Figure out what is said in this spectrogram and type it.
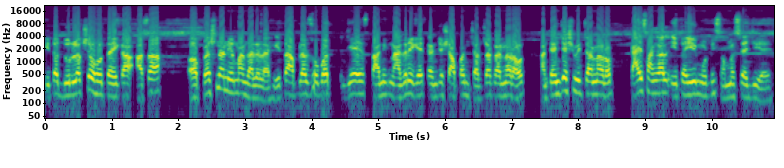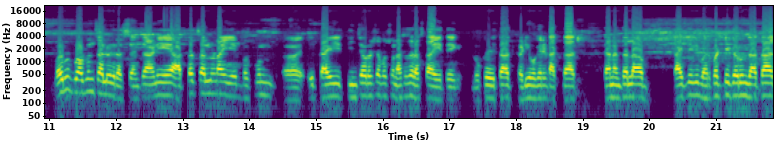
इथं दुर्लक्ष होत आहे का असा प्रश्न निर्माण झालेला आहे. इथं आपल्यासोबत जे स्थानिक नागरिक आहेत त्यांच्याशी आपण चर्चा करणार आहोत आणि त्यांच्याशी विचारणार आहोत काय सांगाल? इथं ही मोठी समस्या जी आहे. भरपूर प्रॉब्लेम चालू आहे रस्त्यांचा आणि आता चालू नाहीये. बघून काही तीन चार वर्षापासून असाच रस्ता आहे. इथे लोक येतात खडी वगैरे टाकतात. त्यानंतरला काहीतरी भरपट्टी करून जातात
